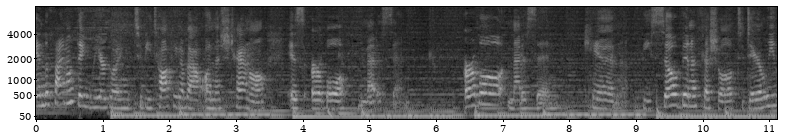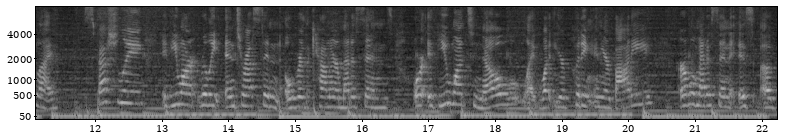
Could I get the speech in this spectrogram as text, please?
And the final thing we are going to be talking about on this channel is herbal medicine. Herbal medicine can be so beneficial to daily life, especially if you aren't really interested in over-the-counter medicines or if you want to know like what you're putting in your body, herbal medicine is a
